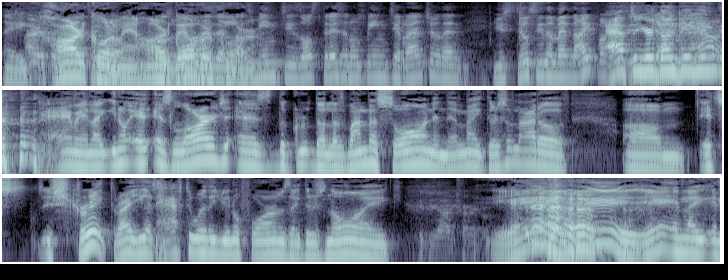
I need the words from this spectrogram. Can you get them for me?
Like, hardcore, man, Los veo hardcore, desde las hardcore. pinches dos, tres en un pinche rancho, and then you still see them at night. After you're done jamming gigging. out. Yeah, man, like you know, as large as the group, the las bandas son, and then like there's a lot of, um, it's it's strict, right? You guys have to wear the uniforms. Like, there's no like, yeah, yeah, yeah, and like, and,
